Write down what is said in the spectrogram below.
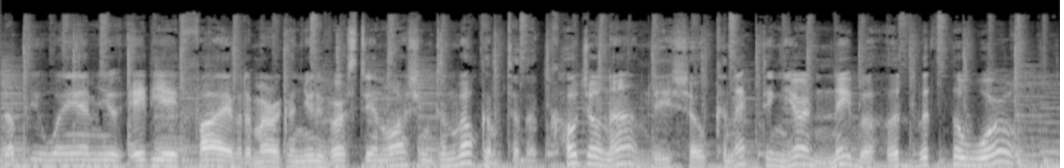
WAMU 88.5 at American University in Washington, welcome to the Kojo Nnamdi Show, connecting your neighborhood with the world.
